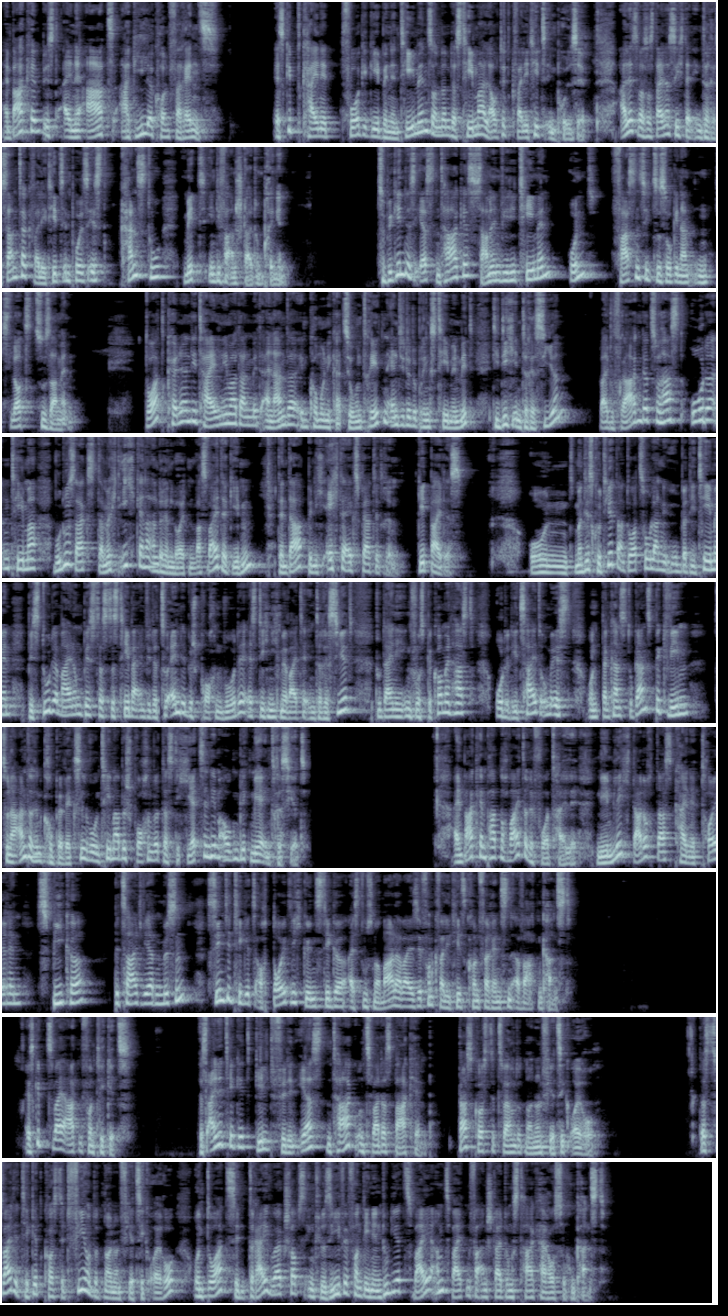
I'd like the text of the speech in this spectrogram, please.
Ein Barcamp ist eine Art agiler Konferenz. Es gibt keine vorgegebenen Themen, sondern das Thema lautet Qualitätsimpulse. Alles, was aus deiner Sicht ein interessanter Qualitätsimpuls ist, kannst du mit in die Veranstaltung bringen. Zu Beginn des ersten Tages sammeln wir die Themen und fassen sie zu sogenannten Slots zusammen. Dort können die Teilnehmer dann miteinander in Kommunikation treten. Entweder du bringst Themen mit, die dich interessieren weil du Fragen dazu hast oder ein Thema, wo du sagst, da möchte ich gerne anderen Leuten was weitergeben, denn da bin ich echter Experte drin. Geht beides. Und man diskutiert dann dort so lange über die Themen, bis du der Meinung bist, dass das Thema entweder zu Ende besprochen wurde, es dich nicht mehr weiter interessiert, du deine Infos bekommen hast oder die Zeit um ist und dann kannst du ganz bequem zu einer anderen Gruppe wechseln, wo ein Thema besprochen wird, das dich jetzt in dem Augenblick mehr interessiert. Ein Barcamp hat noch weitere Vorteile, nämlich dadurch, dass keine teuren Speaker bezahlt werden müssen, sind die Tickets auch deutlich günstiger, als du es normalerweise von Qualitätskonferenzen erwarten kannst. Es gibt zwei Arten von Tickets. Das eine Ticket gilt für den ersten Tag und zwar das Barcamp. Das kostet 249 Euro. Das zweite Ticket kostet 449 Euro und dort sind drei Workshops inklusive, von denen du dir zwei am zweiten Veranstaltungstag heraussuchen kannst.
